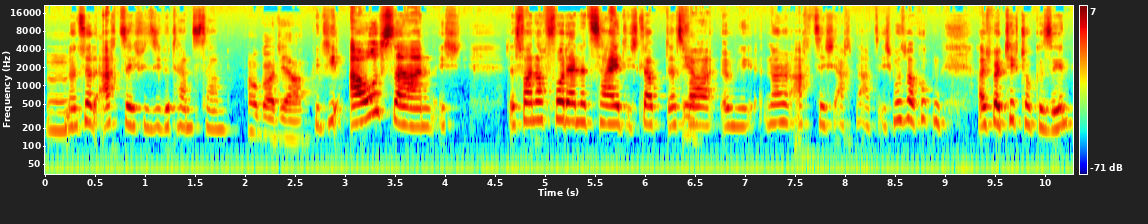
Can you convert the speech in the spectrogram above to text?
Mhm. 1980, wie sie getanzt haben. Oh Gott, ja. Wie die aussahen. Ich, das war noch vor deiner Zeit. Ich glaube, das Ja. war irgendwie 89, 88. Ich muss mal gucken. Habe ich bei TikTok gesehen.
